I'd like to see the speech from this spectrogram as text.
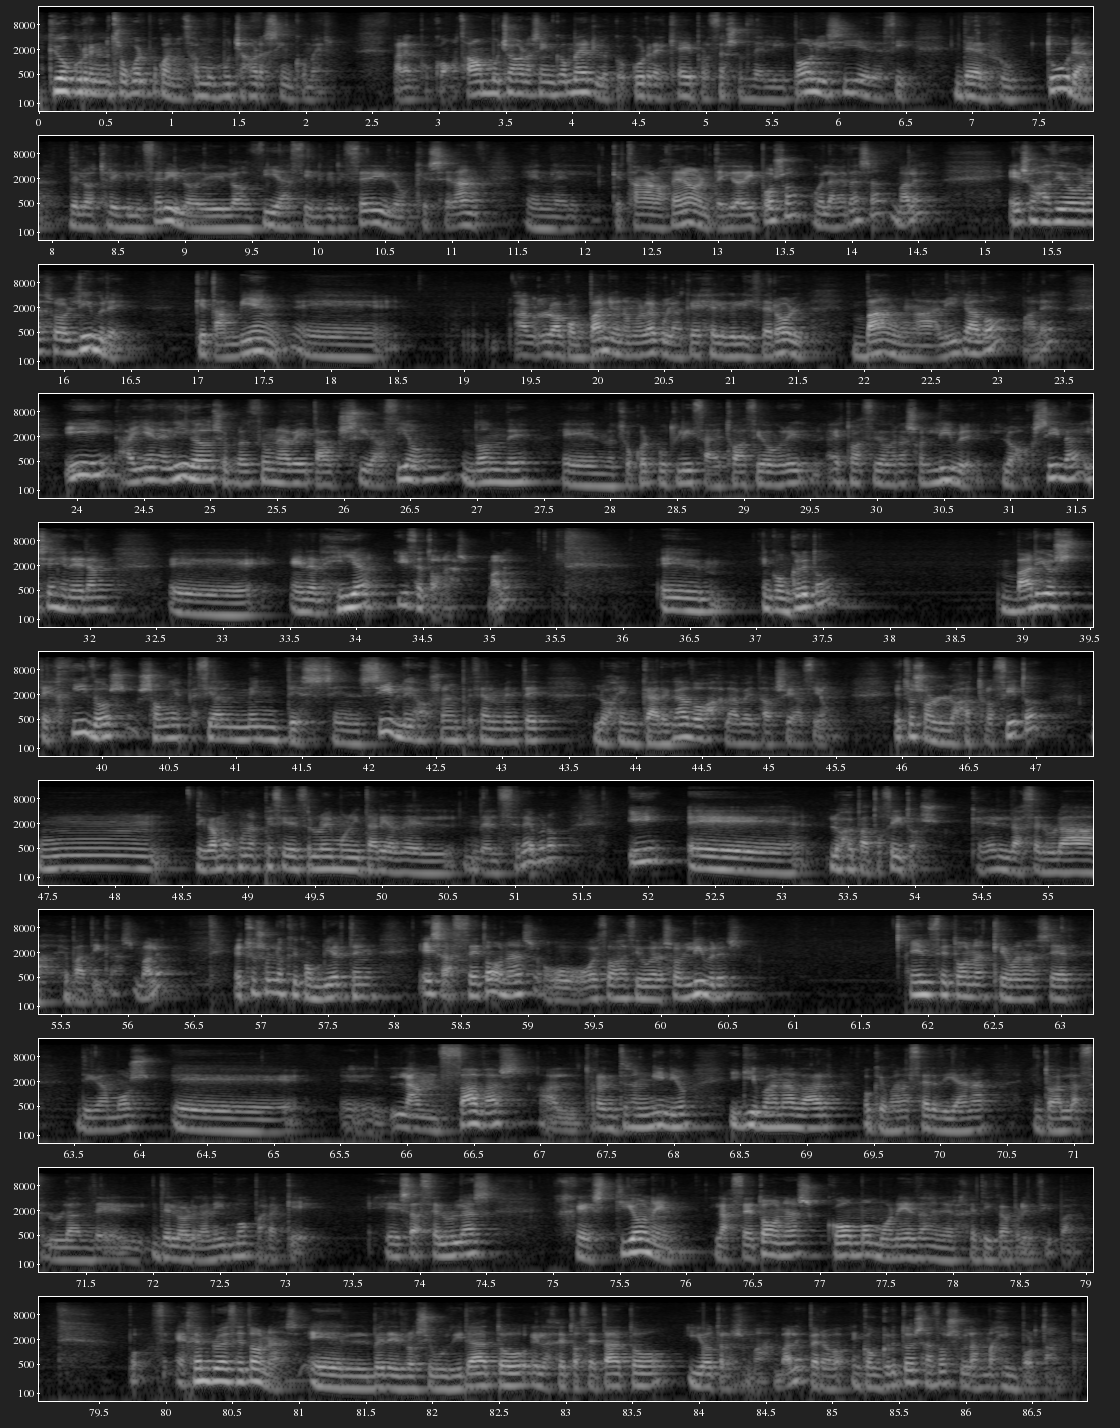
¿qué ocurre en nuestro cuerpo cuando estamos muchas horas sin comer? Pues cuando estamos muchas horas sin comer, lo que ocurre es que hay procesos de lipólisis, es decir, de ruptura de los triglicéridos y los diacilglicéridos que se dan en el que están almacenados en el tejido adiposo o en la grasa, ¿vale? Esos ácidos grasos libres que también eh, lo acompaña una molécula que es el glicerol, van al hígado, ¿vale? Y ahí en el hígado se produce una beta oxidación donde eh, nuestro cuerpo utiliza estos ácidos, estos ácidos grasos libres, los oxida y se generan eh, energía y cetonas, ¿vale? Eh, en concreto, varios tejidos son especialmente sensibles o son especialmente los encargados a la beta oxidación. Estos son los astrocitos, digamos una especie de célula inmunitaria del, cerebro, y eh, los hepatocitos, que es las células hepáticas, ¿vale? Estos son los que convierten esas cetonas o esos ácidos grasos libres en cetonas que van a ser, digamos, eh, eh, lanzadas al torrente sanguíneo y que van a dar o que van a hacer diana en todas las células del, del organismo para que esas células gestionen las cetonas como moneda energética principal. Pues, ejemplo de cetonas, el beta-hidroxibutirato, el acetoacetato y otras más, ¿vale? Pero en concreto esas dos son las más importantes.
